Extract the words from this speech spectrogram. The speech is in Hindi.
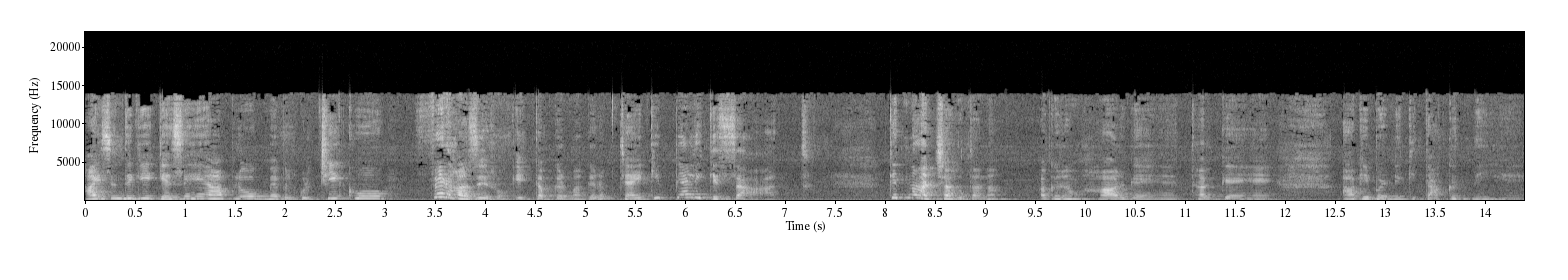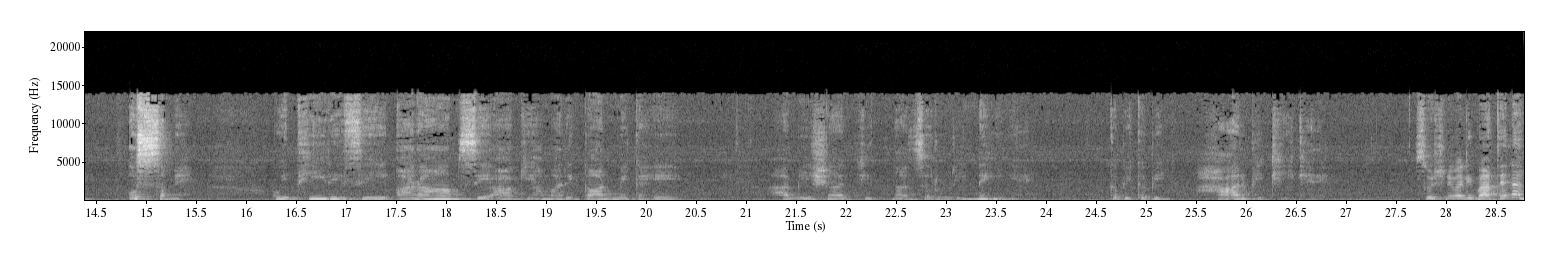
हाय ज़िंदगी, कैसे हैं आप लोग? मैं बिल्कुल ठीक हूँ। फिर हाजिर हूँ एक कप गर्मा गर्म चाय की प्याली के साथ। कितना अच्छा होता ना, अगर हम हार गए हैं, थक गए हैं, आगे बढ़ने की ताकत नहीं है, उस समय कोई धीरे से, आराम से आके हमारे कान में कहे, हमेशा जीतना ज़रूरी नहीं है। कभी कभी हार भी ठीक है। सोचने वाली बात है ना?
